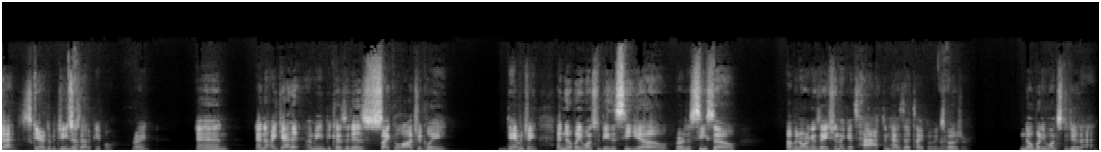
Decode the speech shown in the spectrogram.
That scared the bejesus yeah. out of people, right? And and I get it. I mean, because it is psychologically damaging. And nobody wants to be the CEO or the CISO of an organization that gets hacked and has that type of exposure. Right. Nobody wants to do that,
